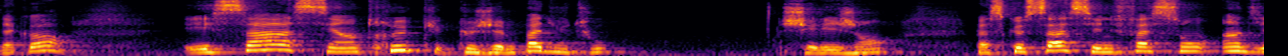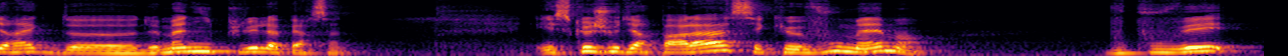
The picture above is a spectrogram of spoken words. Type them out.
D'accord? Et ça, c'est un truc que j'aime pas du tout chez les gens, parce que ça, c'est une façon indirecte de manipuler la personne. Et ce que je veux dire par là, c'est que vous-même, vous pouvez,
